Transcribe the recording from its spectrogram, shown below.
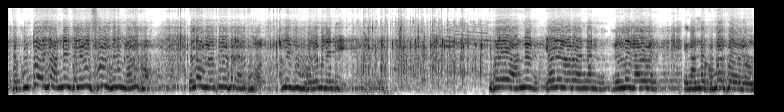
இந்த கும்பாசம் அண்ணன் தலைவர் சீவல் நடக்கும். எல்லாம் உங்க எத்தனை பேர் நடத்துவோம். அண்ணன் செஞ்சு ரொம்ப நன்றி. இப்போ அண்ணன் ஏழை ஒரு அண்ணன் நெல்லை நாயகன் எங்க அண்ணன் குமார் அவர்கள்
